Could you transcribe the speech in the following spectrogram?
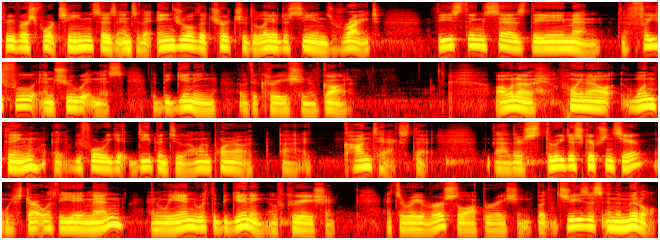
3, verse 14 says, And to the angel of the church of the Laodiceans write, These things says the Amen, the faithful and true witness, the beginning of the creation of God. Well, I want to point out one thing uh, before we get deep into it. I want to point out uh, context that uh, there's three descriptions here. We start with the Amen, and we end with the beginning of creation. It's a reversal operation, but Jesus in the middle.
